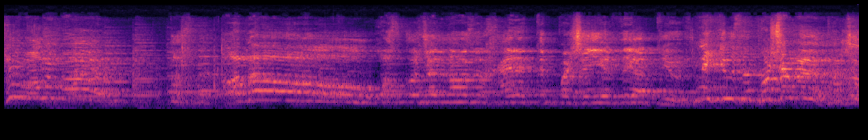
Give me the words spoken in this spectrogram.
Kim oğlum bu? Abo! Koskoca Nazır Hayrettin Paşa yerde yatıyor. Ne diyorsun paşa mı? Paşa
